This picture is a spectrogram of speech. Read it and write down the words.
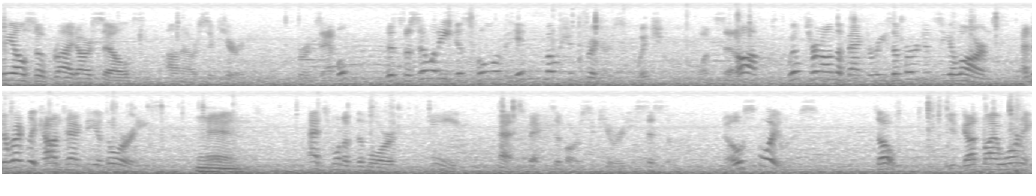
we also pride ourselves on our security. For example, this facility is full of hidden motion triggers, which, once set off, will turn on the factory's emergency alarms and directly contact the authorities. Hmm. And that's one of the more tame aspects of our security system. No spoilers. So, you've got my warning.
